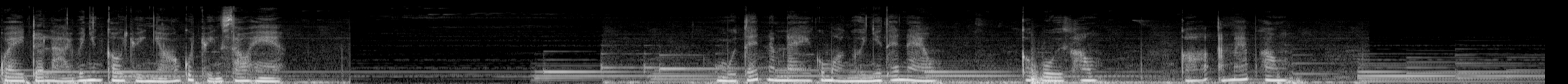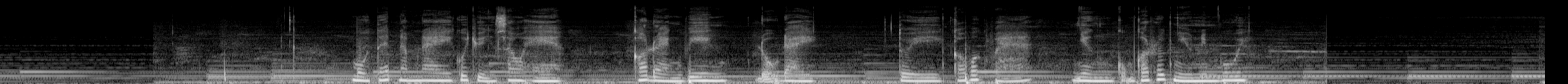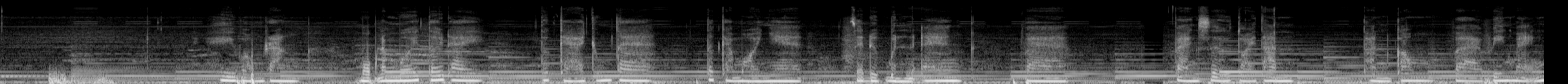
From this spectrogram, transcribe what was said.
quay trở lại với những câu chuyện nhỏ của chuyện sau hè. Mùa tết năm nay của mọi người như thế nào? Có vui không? Có ấm áp không? Mùa tết năm nay của chuyện sau hè, có đoàn viên, đủ đầy. Tuy có vất vả, nhưng cũng có rất nhiều niềm vui. Hy vọng rằng một năm mới tới đây, tất cả chúng ta, tất cả mọi nhà sẽ được bình an và vạn sự toại thành thành công và viên mãn.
